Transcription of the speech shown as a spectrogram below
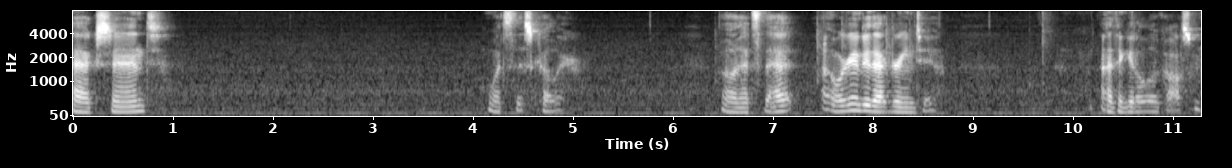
Accent. What's this color? Oh, that's that. Oh, we're gonna do that green too. I think it'll look awesome.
